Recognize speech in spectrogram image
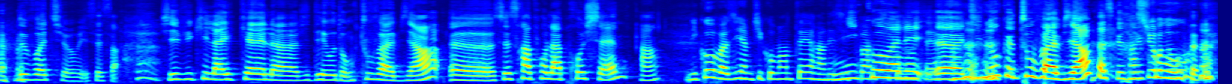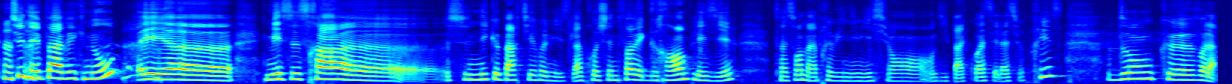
de voiture, oui, c'est ça. J'ai vu qu'il likait la vidéo, donc tout va bien. Euh, ce sera pour la prochaine. Hein. Nico, vas-y, un petit commentaire. Hein, Nico, allez, euh, dis-nous que tout va bien parce que du coup, tu n'es pas avec nous. Et, euh, mais ce sera, euh, ce n'est que partie remise. La prochaine fois, avec grand plaisir. De toute façon, on a prévu une émission, on ne dit pas quoi, c'est la surprise. Donc voilà.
